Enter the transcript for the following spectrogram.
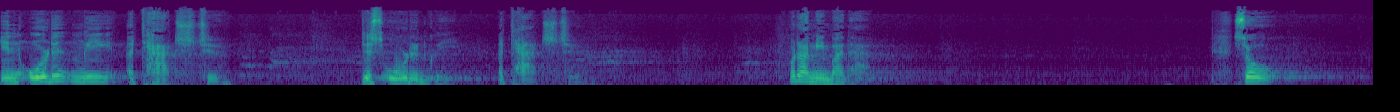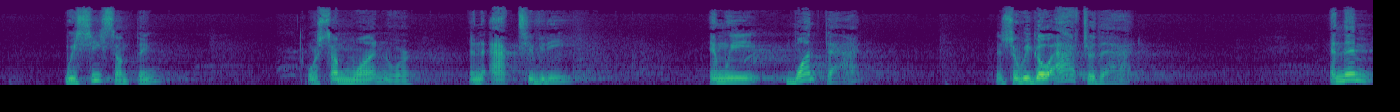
inordinately attached to, disorderly attached to. What do I mean by that? So, we see something, or someone, or an activity, and we want that, and so we go after that. And then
